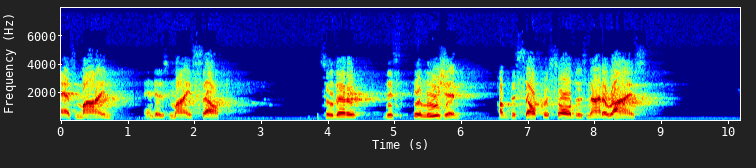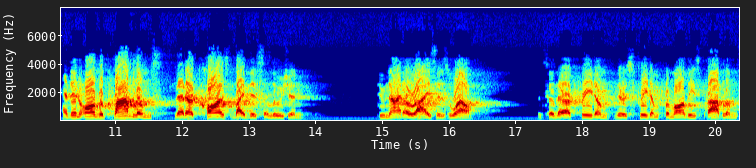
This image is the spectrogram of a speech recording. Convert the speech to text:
as mine, and as myself. So there, this illusion of the self or soul does not arise. And then all the problems that are caused by this illusion do not arise as well. And so there are freedom, there's freedom from all these problems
